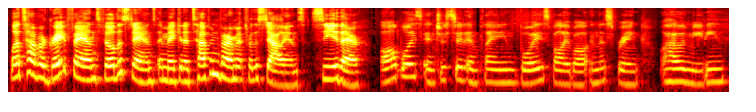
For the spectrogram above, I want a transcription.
Let's have our great fans fill the stands and make it a tough environment for the Stallions. See you there. All boys interested in playing boys volleyball in the spring will have a meeting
